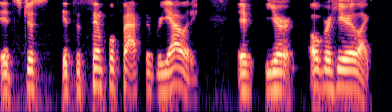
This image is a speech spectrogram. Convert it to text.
it's just, it's a simple fact of reality. If you're over here like,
